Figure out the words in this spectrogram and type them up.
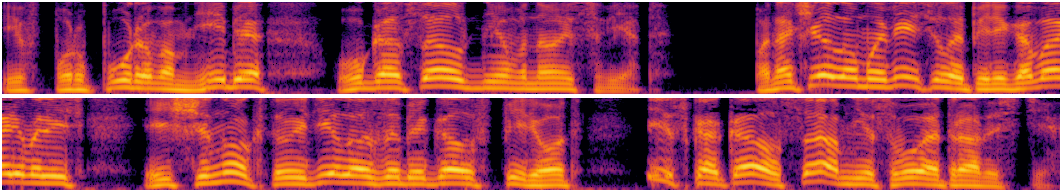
и в пурпуровом небе угасал дневной свет. Поначалу мы весело переговаривались, и щенок то и дело забегал вперед и скакал сам не свой от радости.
